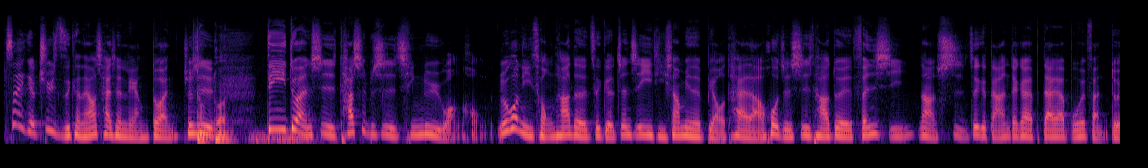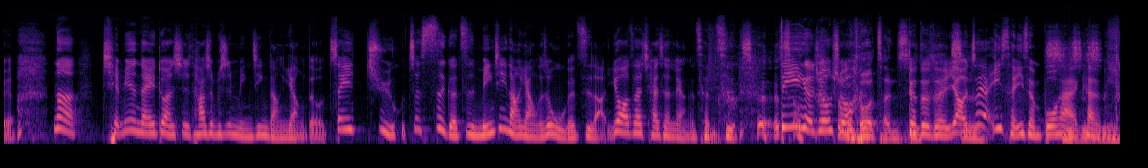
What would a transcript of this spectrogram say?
这个句子可能要拆成两段，就是第一段是他是不是青绿网红？如果你从他的这个政治议题上面的表态啦，或者是他对分析，那是这个答案大概大家不会反对。那前面那一段是他是不是民进党养的？这一句这四个字，民进党养的这五个字啦，又要再拆成两个层次。第一个就是说，对对对，要这样一层一层剥开来看，是是是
